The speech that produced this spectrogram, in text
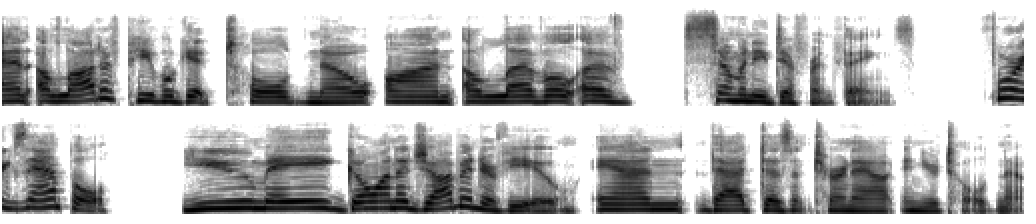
And a lot of people get told no on a level of so many different things. For example, you may go on a job interview and that doesn't turn out and you're told no.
